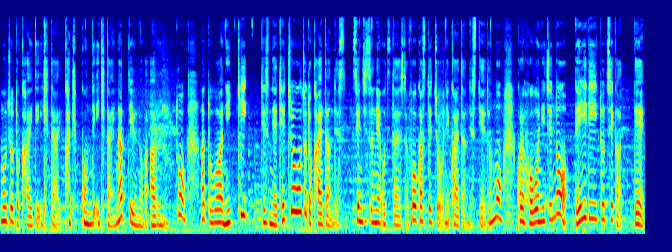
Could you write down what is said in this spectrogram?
もうちょっと書いていきたい書き込んでいきたいなっていうのがあるのとあとは日記ですね手帳をちょっと変えたんです。先日ねお伝えしたフォーカス手帳に変えたんですけれどもこれほぼ日のデイリーと違って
